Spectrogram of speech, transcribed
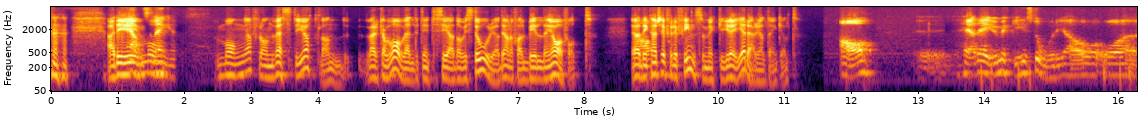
ja, det är Än så länge. Många från Västergötland verkar vara väldigt intresserade av historia. Det är i alla fall bilden jag har fått. Ja, ja. det är kanske för det finns så mycket grejer där helt enkelt. Ja, eh, här är ju mycket historia och, och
